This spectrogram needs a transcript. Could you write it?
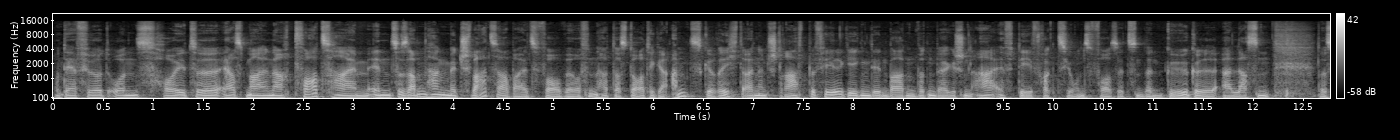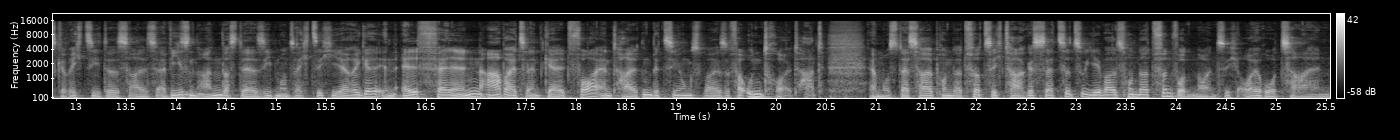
Und der führt uns heute erstmal nach Pforzheim. In Zusammenhang mit Schwarzarbeitsvorwürfen hat das dortige Amtsgericht einen Strafbefehl gegen den baden-württembergischen AfD-Fraktionsvorsitzenden Gögel erlassen. Das Gericht sieht es als erwiesen an, dass der 67-Jährige in elf Fällen Arbeitsentgelt vorenthalten bzw. veruntreut hat. Er muss deshalb 140 Tagessätze zu jeweils 195 Euro zahlen.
